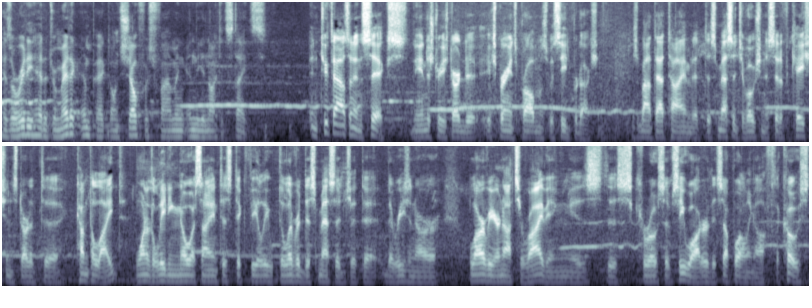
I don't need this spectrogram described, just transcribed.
has already had a dramatic impact on shellfish farming in the United States. In 2006, the industry started to experience problems with seed production. It was about that time that this message of ocean acidification started to come to light. One of the leading NOAA scientists, Dick Feely, delivered this message that the, the reason our larvae are not surviving is this corrosive seawater that's upwelling off the coast,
